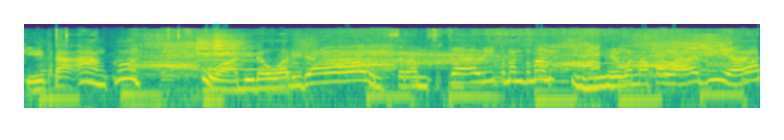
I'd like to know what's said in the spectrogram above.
Kita angkut. Wadidaw, wadidaw. Seram sekali, teman-teman. Ini hewan apa lagi ya?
